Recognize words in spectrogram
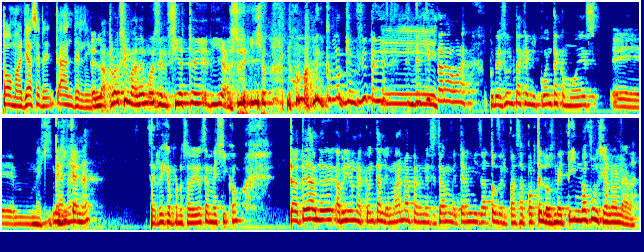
Toma, ya se ve. Ándele. La próxima demo es en 7 días. Y yo, no mames, ¿cómo que en 7 días? Y- Tendría que estar ahora. Pues resulta que mi cuenta, como es eh, Mexicana. mexicana, se rige por los horarios de México. Traté de abrir, abrir una cuenta alemana, pero necesitaba meter mis datos del pasaporte. Los metí, no funcionó nada.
